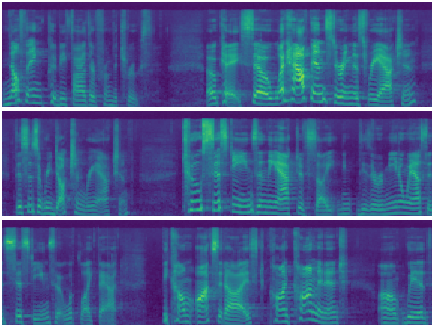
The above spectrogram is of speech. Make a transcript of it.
Nothing could be farther from the truth. Okay, so what happens during this reaction? This is a reduction reaction. Two cysteines in the active site, these are amino acid cysteines that look like that, become oxidized concomitant um, with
